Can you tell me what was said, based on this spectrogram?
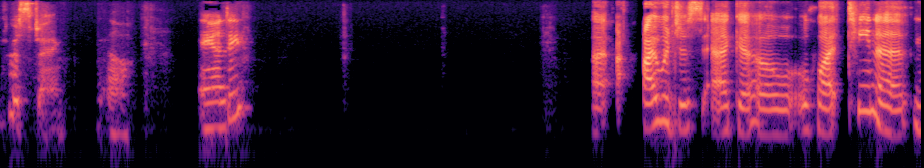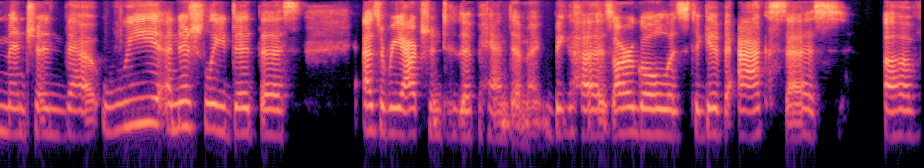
interesting. Yeah. Andy? I would just echo what Tina mentioned that we initially did this as a reaction to the pandemic because our goal is to give access of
